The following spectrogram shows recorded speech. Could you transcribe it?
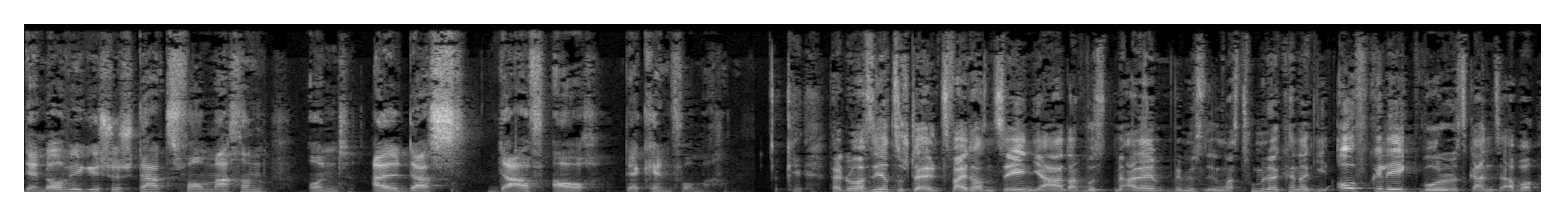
der norwegische Staatsfonds machen und all das darf auch der Kenfonds machen. Okay, vielleicht noch mal sicherzustellen, 2010, ja, da wussten wir alle, wir müssen irgendwas tun mit der Kernenergie. Aufgelegt wurde das Ganze, aber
